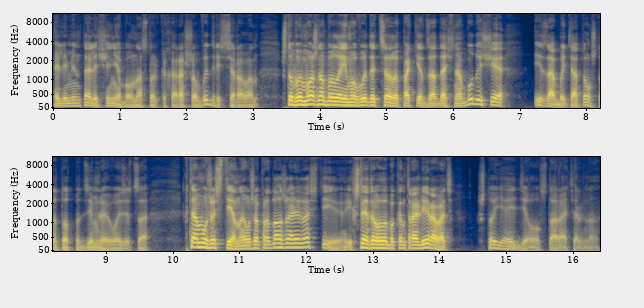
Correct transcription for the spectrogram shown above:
Элементаль еще не был настолько хорошо выдрессирован, чтобы можно было ему выдать целый пакет задач на будущее и забыть о том, что тот под землей возится. К тому же стены уже продолжали расти, их следовало бы контролировать, что я и делал старательно.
